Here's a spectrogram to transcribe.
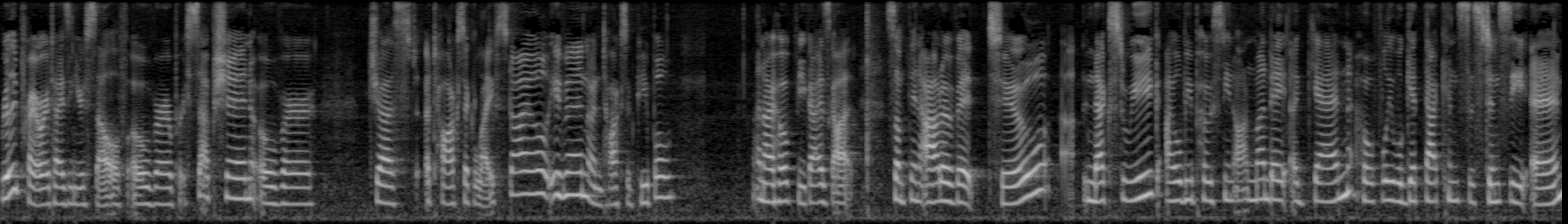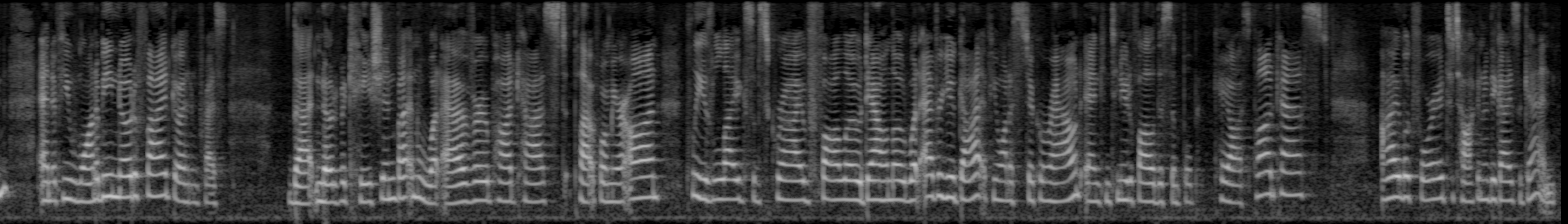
really prioritizing yourself over perception, over just a toxic lifestyle, even, and toxic people. And I hope you guys got something out of it too. Uh, next week, I will be posting on Monday again. Hopefully, we'll get that consistency in. And if you want to be notified, go ahead and press that notification button, whatever podcast platform you're on. Please like, subscribe, follow, download, whatever you got if you want to stick around and continue to follow the Simple Chaos podcast. I look forward to talking with you guys again.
